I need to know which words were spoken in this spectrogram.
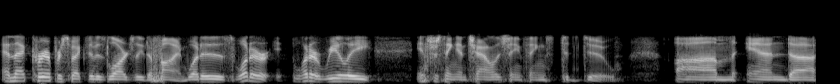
and that career perspective is largely defined. What is what are what are really interesting and challenging things to do. Um, and uh,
